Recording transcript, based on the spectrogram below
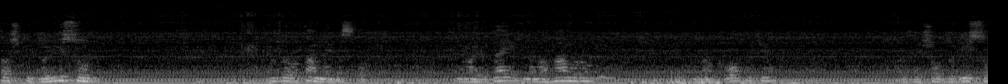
трошки до лісу, можливо, там не є спокій. Нема людей, нема гамору, нема клопотів. Зайшов до лісу,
